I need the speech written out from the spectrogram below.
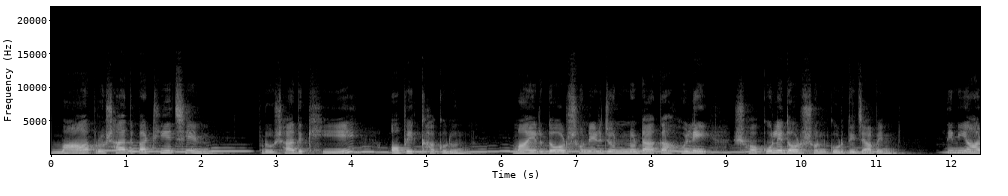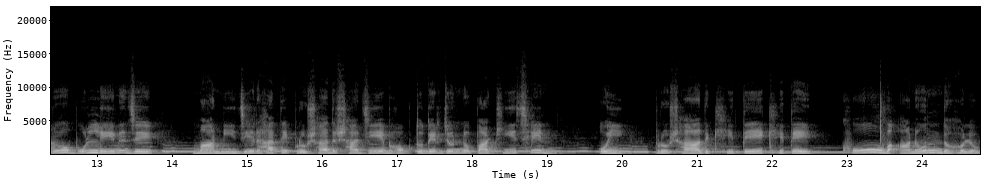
মা প্রসাদ পাঠিয়েছেন। প্রসাদ খেয়ে অপেক্ষা করুন। মায়ের দর্শনের জন্য ডাকা হলে সকলে দর্শন করতে যাবেন। তিনি আরও বললেন যে, মা নিজের হাতে প্রসাদ সাজিয়ে ভক্তদের জন্য পাঠিয়েছেন। ওই প্রসাদ খেতে খেতে খুব আনন্দ হলো।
